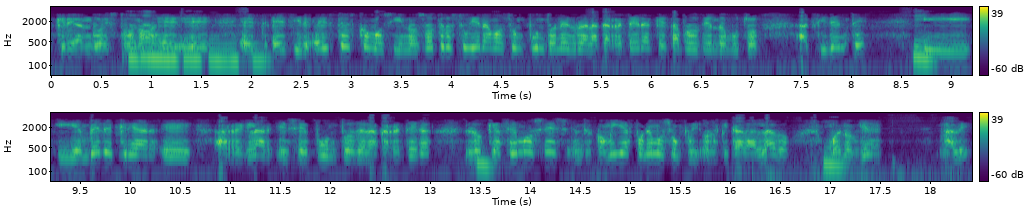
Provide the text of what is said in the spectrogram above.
creando esto, ¿no? Eh, eh, es, decir, esto es como si nosotros tuviéramos un punto negro en la carretera que está produciendo mucho accidente y, y en vez de crear, eh, arreglar ese punto de la carretera, lo que hacemos es, entre comillas, ponemos un, hospital al lado. Bueno, bien, ¿vale?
